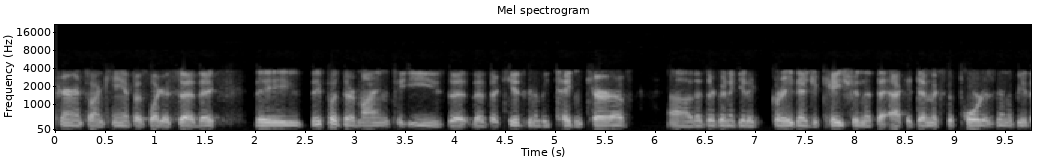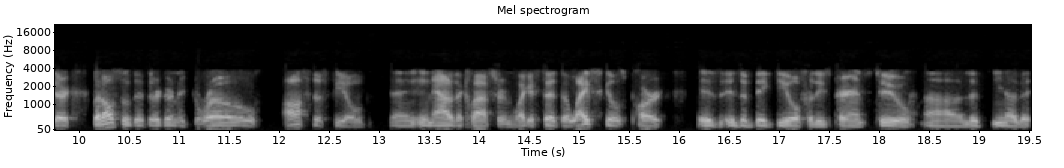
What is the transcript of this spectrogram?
parents on campus, like I said, they they they put their mind to ease that that their kid's going to be taken care of. Uh, that they're going to get a great education, that the academic support is going to be there, but also that they're going to grow off the field and, and out of the classroom. Like I said, the life skills part is is a big deal for these parents too. Uh, that you know that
